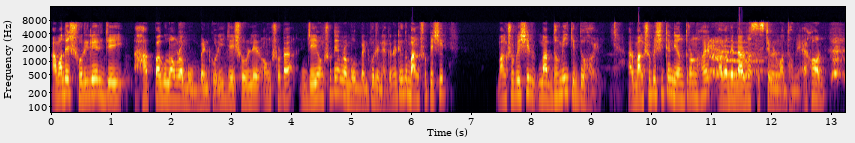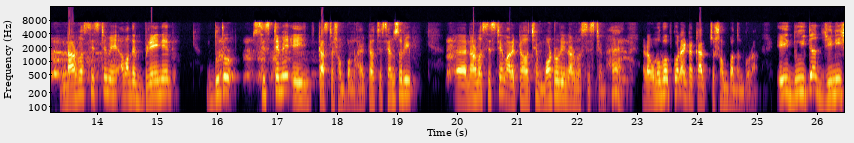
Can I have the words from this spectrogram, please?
আমাদের শরীরের যেই হাত পা গুলো আমরা মুভমেন্ট করি যে শরীরের অংশটা, যেই অংশটাই আমরা মুভমেন্ট করি না কেন, এটা কিন্তু মাংসপেশির মাংসপেশির মাধ্যমেই কিন্তু হয়। আর মাংসপেশিটা নিয়ন্ত্রণ হয় আমাদের নার্ভাস সিস্টেমের মাধ্যমে। এখন নার্ভাস সিস্টেমে আমাদের ব্রেইনের দুটো সিস্টেমে এই কাজটা সম্পন্ন হয়। একটা হচ্ছে সেন্সরি নার্ভাস সিস্টেম, আর একটা হচ্ছে মোটরি নার্ভাস সিস্টেম। হ্যাঁ এটা অনুভব করা, একটা কাজ সম্পাদন করা। এই দুইটা জিনিস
